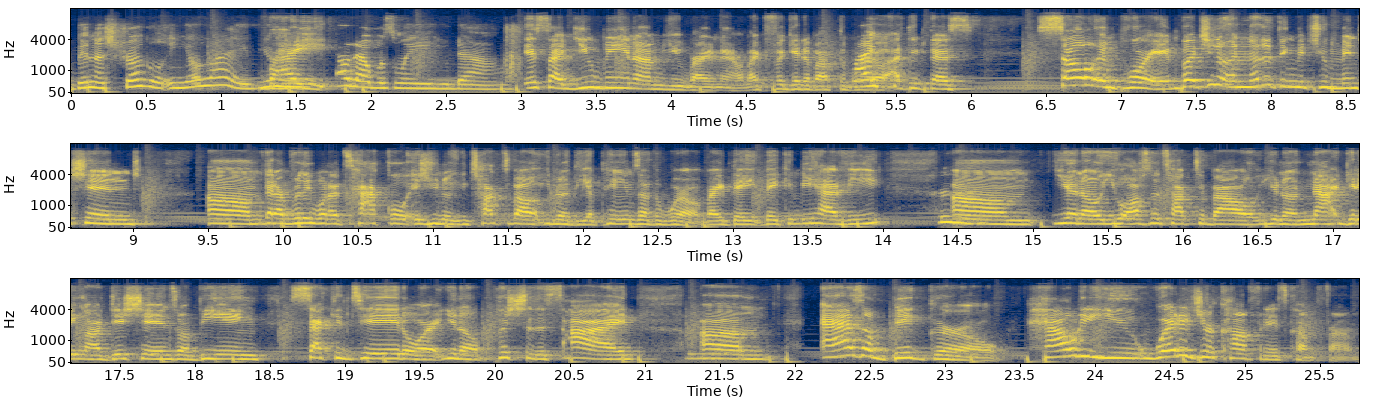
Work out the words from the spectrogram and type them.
been a struggle in your life. You Right. know that was weighing you down. it's like you being I'm you right now. Like forget about the world. Like- I think that's so important. But you know, another thing that you mentioned um, that I really want to tackle is you know you talked about you know the opinions of the world, right? They they can be heavy. Mhm. Um, you know, you also talked about you know not getting auditions or being seconded or you know pushed to the side. Um, as a big girl, how do you? Where did your confidence come from,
